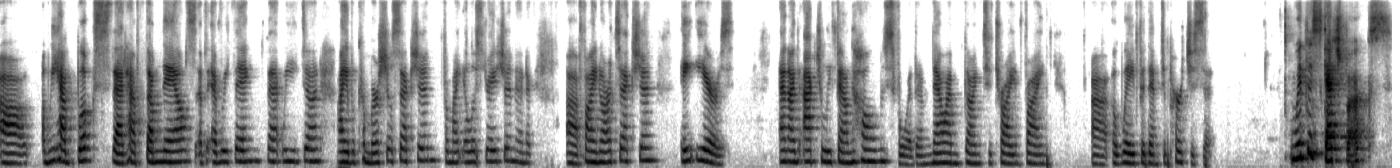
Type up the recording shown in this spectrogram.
uh, we have books that have thumbnails of everything that we've done. I have a commercial section for my illustration and a uh, fine art section. Eight years. And I've actually found homes for them. Now I'm going to try and find uh, a way for them to purchase it. With the sketchbooks,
